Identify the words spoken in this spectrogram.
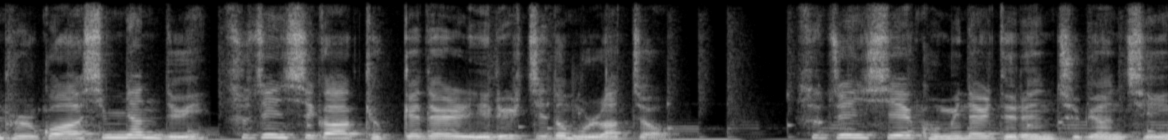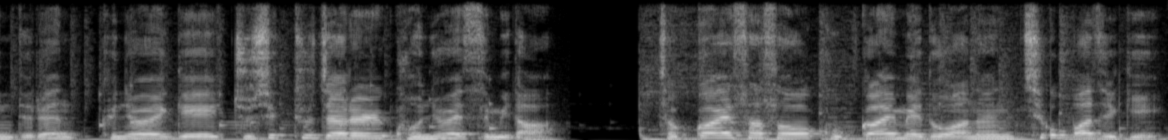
불과 10년 뒤 수진 씨가 겪게 될 일일지도 몰랐죠. 수진 씨의 고민을 들은 주변 지인들은 그녀에게 주식 투자를 권유했습니다. 저가에 사서 고가에 매도하는 치고 빠지기,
